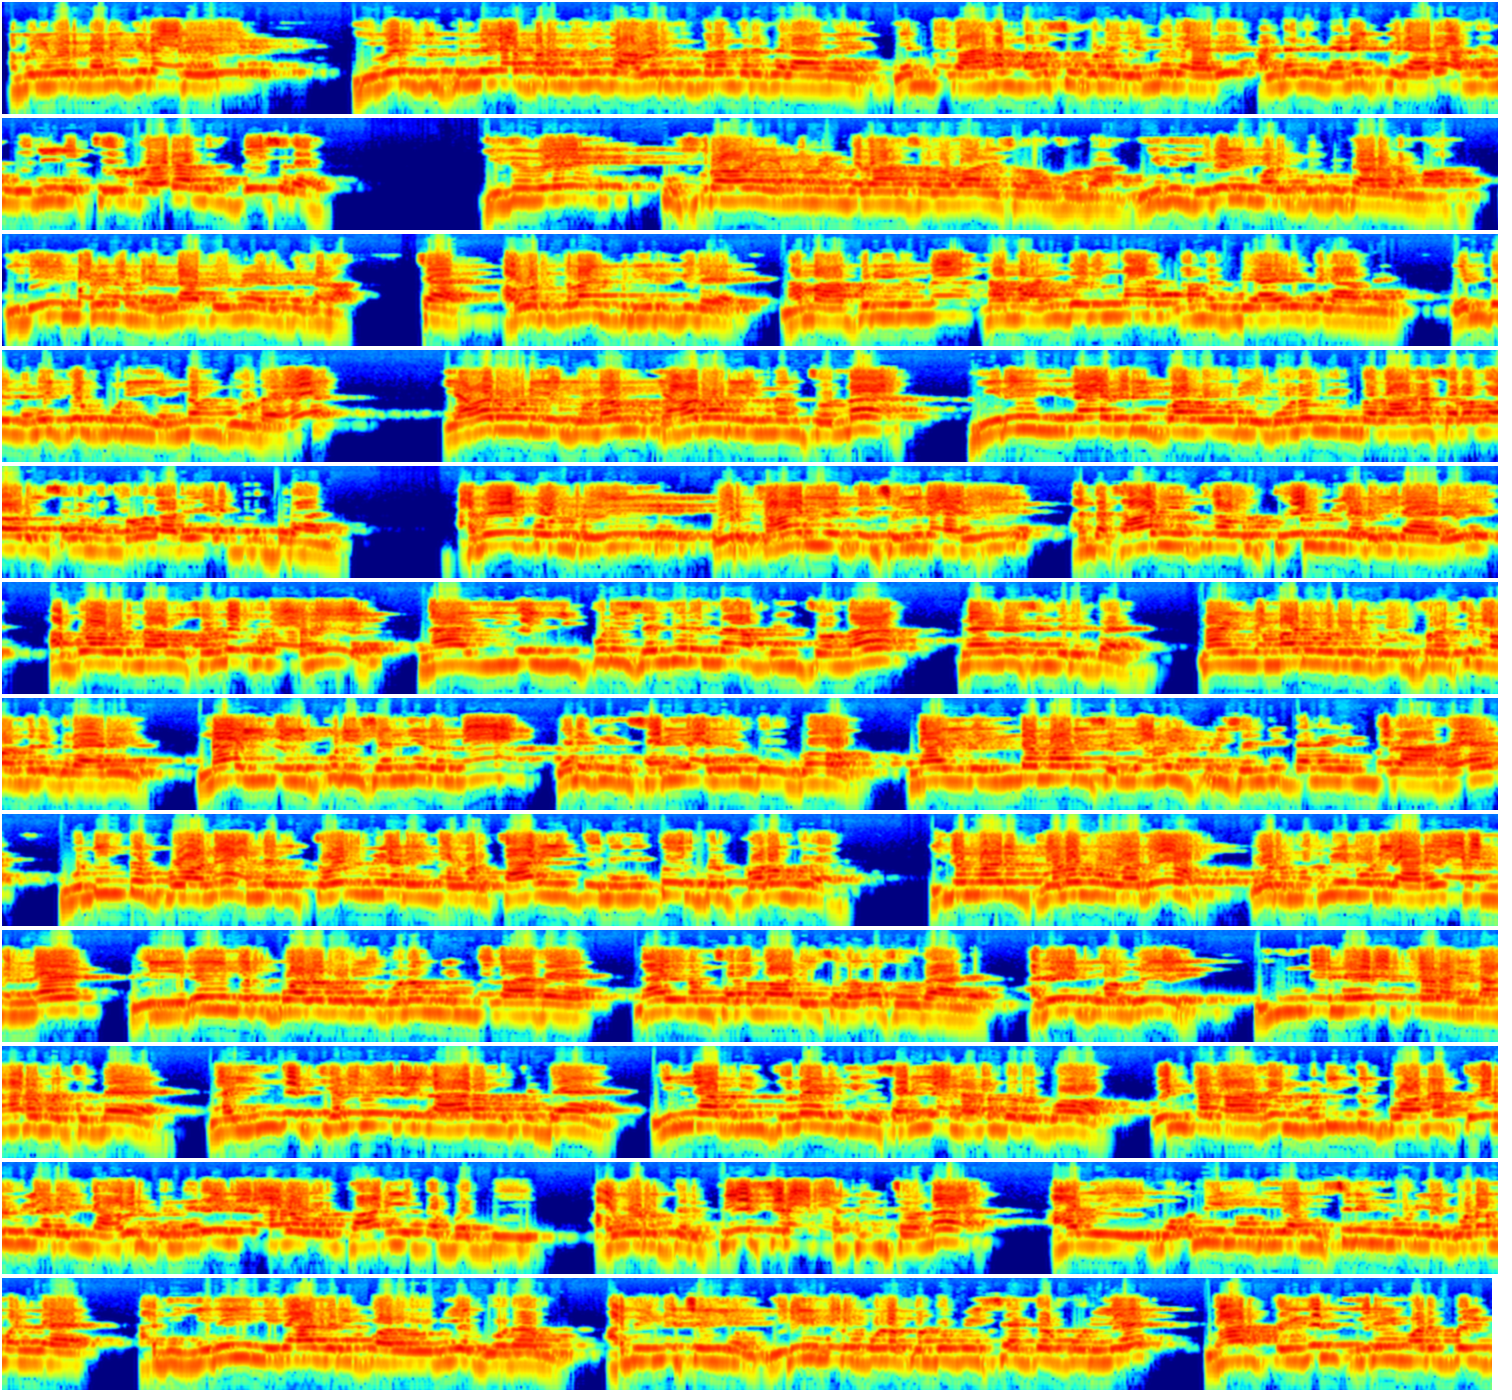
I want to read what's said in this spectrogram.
அப்ப இவர் நினைக்கிறாரு இவருக்கு பிள்ளையா பிறந்ததுக்கு அவருக்கு பிறந்திருக்கலாமே என்பதாக மனசுக்குள்ள எண்ணுறாரு அல்லது நினைக்கிறாரு அல்லது வெளியில சொல்றாரு அல்லது பேசுறாரு. இதுவே குஃப்ரான எண்ணம் என்பதாக செலவாரி செலவு சொல்றாங்க. இது இறை மறுப்புக்கு காரணமாகும். இதே மாதிரி நம்ம எல்லாத்தையுமே எடுத்துக்கலாம். சே அவருக்கெல்லாம் இப்படி இருக்குது. நம்ம அப்படி இருந்தா நம்ம அங்க இருந்தா நம்ம இப்படி ஆயிருக்கலாமே என்று நினைக்கக்கூடிய எண்ணம் கூட யாருடைய குணம் யாருடைய எண்ணம் சொன்னா இறை நிராகரிப்பாளருடைய குணம் என்பதாக செலவாடி செலவர்கள் அடையாளப்படுத்துறாங்க அதே போன்று ஒரு காரியத்தை செய்யறாரு அந்த காரியத்துல அவர் தோல்வி அடைகிறாரு. அப்போ அவர் நாம சொல்லக்கூடாது நான் இதை இப்படி செஞ்சிருந்தேன் அப்படின்னு சொன்னா நான் என்ன செஞ்சிருப்பேன்? நான் இந்த மாதிரி ஒரு எனக்கு ஒரு பிரச்சனை வந்திருக்கிறாரு. நான் இதை இப்படி செஞ்சிருந்தா எனக்கு இது சரியா இருந்திருக்கும். நான் இதை இந்த மாதிரி செய்யாம இப்படி செஞ்சுட்டேனே என்பதாக முடிந்து போன அல்லது தோல்வி அடைந்த ஒரு காரியத்தை நினைத்து ஒருத்தர் புலம்புறாரு. இந்த மாதிரி புலம்புவதும் ஒரு முகமீனுடைய அடையாளம் இல்ல ஒரு இறை மறுப்பாளருடைய குணம் என்பதாக நாயகம் செலவாடி செலவ சொல்றாங்க. அதே போன்று இந்த நேரத்துல நான் இதை ஆரம்பிச்சுட்டேன். நான் இந்த கிழமையில இதை ஆரம்பிச்சுட்டேன். இல்ல அப்படின்னு சொன்னா எனக்கு இது சரியா நடந்திருக்கும் என்பதாக முடிந்து போன தோல்வி அடைந்த அவருக்கு நிறைவேறாத ஒரு காரியத்தை பத்தி அவர் ஒருத்தர் பேசுறாரு அப்படின்னு சொன்னா அது மொமீனுடைய முஸ்லிமினுடைய குணம் அல்ல. அது இறை நிராகரிப்பாளருடைய குணம். அது என்ன செய்யும்? இறை மறுப்புல கொண்டு போய் சேர்க்கக்கூடிய வார்த்தைகள் இறை மறுப்பை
